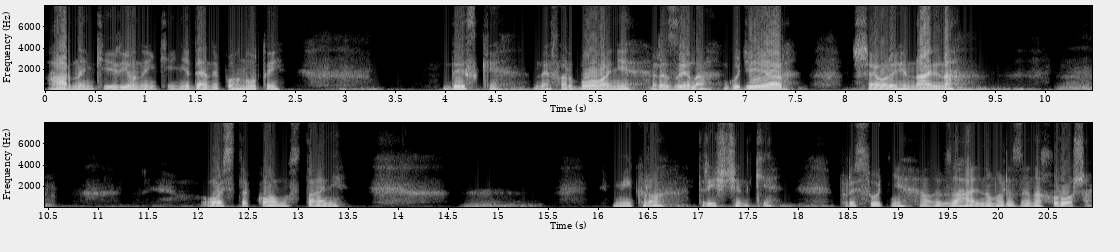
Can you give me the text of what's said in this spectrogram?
Гарненький, рівненький, ніде не погнутий. Диски не фарбовані, резина Goodyear, ще оригінальна. Ось в такому стані. Мікро тріщинки присутні, але в загальному резина хороша.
